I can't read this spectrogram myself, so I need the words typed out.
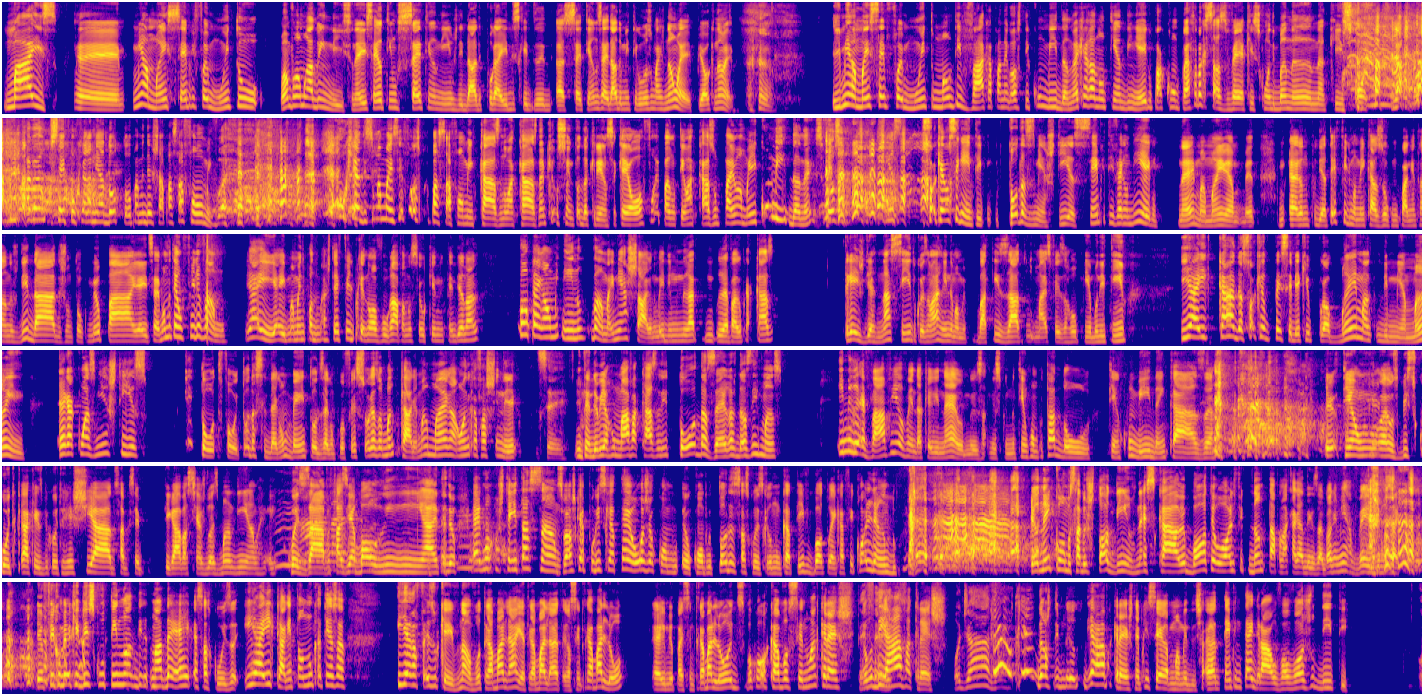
Mas é, minha mãe sempre foi muito Vamos, vamos lá do início, né? Isso aí eu tinha uns sete aninhos de idade por aí, diz que sete anos é a idade do mentiroso, mas não é, pior que não é. E minha mãe sempre foi muito mão de vaca para negócio de comida. Não é que ela não tinha dinheiro para comprar. Sabe essas velhas que escondem banana, que escondem. Agora eu não sei porque ela me adotou para me deixar passar fome. porque eu disse, mamãe, se fosse para passar fome em casa, numa casa, né? Porque eu sonho toda criança que é órfã, é para não ter uma casa, um pai, uma mãe e comida, né? Se fosse... Só que é o seguinte: todas as minhas tias sempre tiveram dinheiro né? Mamãe, eh, ela não podia ter filho, mamãe casou com 40 anos de idade, juntou com meu pai, aí disse, vamos ter um filho, vamos. E aí? E aí, mamãe não pode mais ter filho porque não ovulava, não sei o que, não entendia nada. Vamos pegar um menino, vamos. Aí me acharam, no meio de me levaram para casa. Três dias nascido, coisa mais linda, mamãe batizado, tudo mais, fez a roupinha bonitinho. E aí, cada. Só que eu percebi que o problema de minha mãe era com as minhas tias. E todo, foi, todas se deram bem, todas eram professoras ou bancárias. Mamãe era a única faxineira. Sei. Entendeu? E arrumava a casa de todas elas, das irmãs. E me levava e eu vendo aquele, né? Meus, meus primos tinham computador, tinha comida em casa. eu tinha um, é, os biscoitos, aqueles biscoitos recheados, sabe? Que você tirava assim as duas bandinhas, hum, coisava, fazia bolinha, entendeu? É uma ostentação. Eu acho que é por isso que até hoje eu, como, eu compro todas essas coisas que eu nunca tive, boto lá em casa e fico olhando. eu nem como, sabe, os todinhos, Nescau, eu boto, eu olho e fico dando tapa na cara deles. Agora é minha vez de Eu fico meio que discutindo na ADR com essas coisas. E aí, cara, então nunca tinha essa... E ela fez o quê? Não, vou trabalhar, ia trabalhar. Ela sempre trabalhou. Ela, meu pai sempre trabalhou e disse: vou colocar você numa creche. Perfeito. Eu odiava a creche. Odiava? É, eu, eu, eu, odiava a creche, né? Porque você era, mamãe, era tempo integral, vovó Judite.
